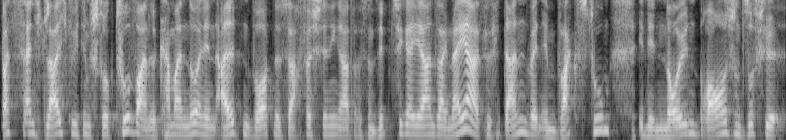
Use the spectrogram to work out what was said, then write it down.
was ist eigentlich Gleichgewicht im Strukturwandel, kann man nur in den alten Worten des Sachverständigen aus den 70er Jahren sagen, naja, es ist dann, wenn im Wachstum in den neuen Branchen so viele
